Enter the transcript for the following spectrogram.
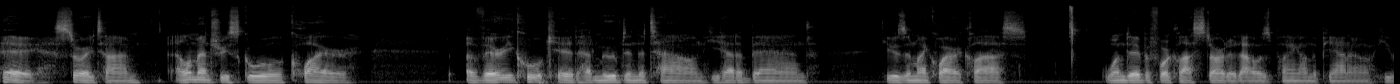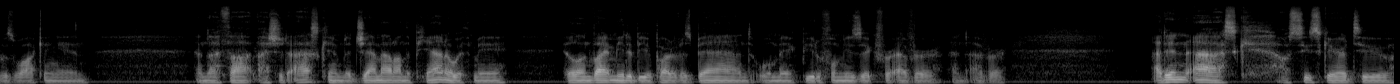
Hey, story time. Elementary school choir. A very cool kid had moved into town. He had a band. He was in my choir class. One day before class started, I was playing on the piano. He was walking in, and I thought I should ask him to jam out on the piano with me. He'll invite me to be a part of his band. We'll make beautiful music forever and ever. I didn't ask, I was too scared to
